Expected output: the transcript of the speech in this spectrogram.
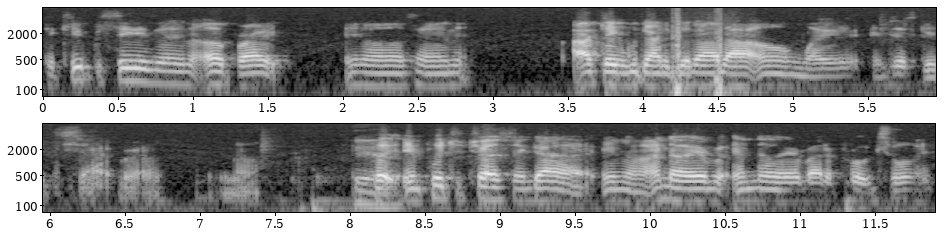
to keep the season upright, you know what I'm saying? I think we got to get out our own way and just get the shot, bro. You know, Yeah. put and put your trust in God. You know, I know every, I know everybody pro-choice.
